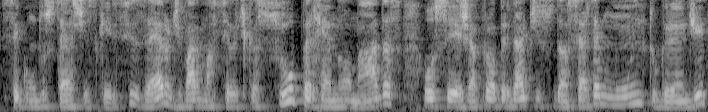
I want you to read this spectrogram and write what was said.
segundo os testes que eles fizeram, de farmacêuticas super renomadas, ou seja, a probabilidade disso dar certo é muito grande.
